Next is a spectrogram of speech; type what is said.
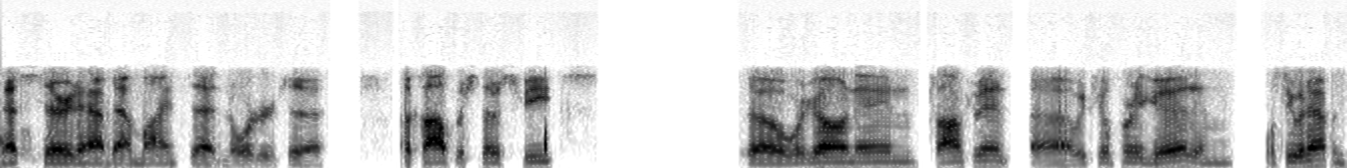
necessary to have that mindset in order to accomplish those feats. So we're going in confident. Uh, we feel pretty good, and we'll see what happens.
